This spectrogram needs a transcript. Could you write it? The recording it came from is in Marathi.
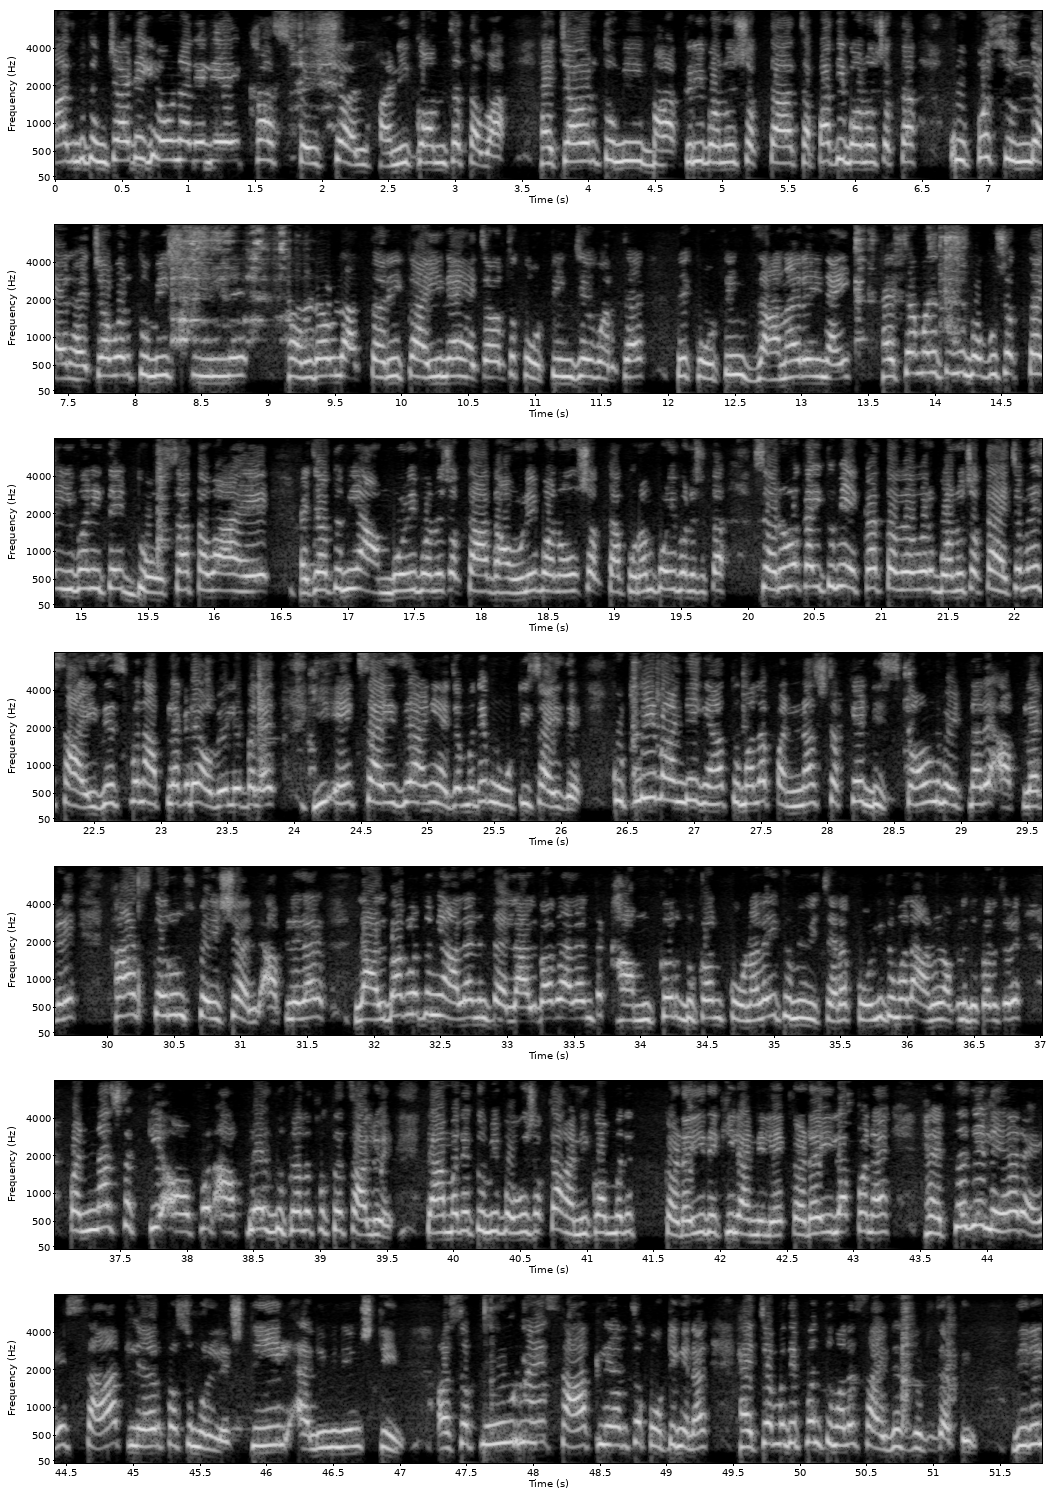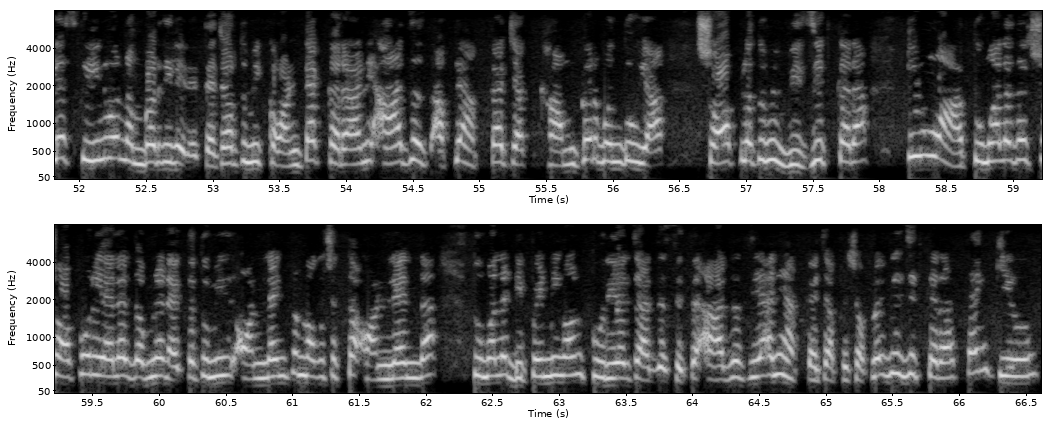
आज मी तुमच्यासाठी घेऊन आलेली आहे खास स्पेशल हनीकॉमचा तवा. ह्याच्यावर तुम्ही भाकरी बनवू शकता चपाती बनवू शकता. खूपच सुंदर. ह्याच्यावर तुम्ही स्टीलने खरडवला तरी काही नाही. ह्याच्यावरचं कोटिंग जे वरचं आहे ते कोटिंग जाणारही नाही. ह्याच्यामध्ये तुम्ही बघू शकता इव्हन इथे डोसा तवा आहे. ह्याच्यावर तुम्ही आंबोळी बनवू शकता घावणे बनवू शकता पुरणपोळी बनवू शकता. सर्व काही तुम्ही एका तव्यावर बनवू शकता. ह्याच्यामध्ये साईजेस पण आपल्याकडे अवेलेबल आहेत. ही एक साईज आहे आणि ह्याच्यामध्ये मोठी साईज आहे. कुठलीही भांडी घ्या तुम्हाला पन्नास टक्के डिस्काउंट भेटणार आहे आपल्याकडे. खास करून स्पेशल आपल्याला लालबागला तुम्ही आल्यानंतर लालबागला आल्यानंतर खामकर दुकान कोणालाही तुम्ही विचारा. कोणी तुम्हाला आणून आपल्या दुकानात पन्नास टक्के ऑफर आपल्याच दुकानात फक्त चालू आहे. त्यामध्ये तुम्ही बघू शकता हनीकॉममध्ये कढई देखील आणलेली आहे. कढईला पण आहे. ह्याचं जे लेअर आहे सात लेअरपासून बनलेले स्टील अल्युमिनियम स्टील असं पूर्ण हे सात लेअरचं कोटिंग येणार. ह्याच्यामध्ये पण तुम्हाला सायझेस भेटून जातील. दिलेल्या स्क्रीनवर नंबर दिलेले. त्याच्यावर तुम्ही कॉन्टॅक्ट करा आणि आजच आपल्या हक्काच्या खामकर बंधू या शॉपला तुम्ही व्हिजिट करा. किंवा तुम्हाला जर शॉपवर यायला जमलं नाही तर तुम्ही ऑनलाईन पण मागू शकता. ऑनलाईनला तुम्हाला डिपेंडिंग ऑन कुरिअर चार्जेस आहे तर आजच या आणि हक्काच्या आपल्या शॉपला व्हिजिट करा. थँक्यू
